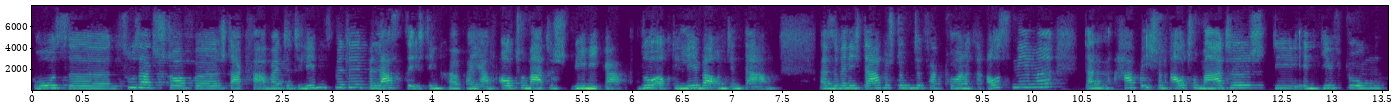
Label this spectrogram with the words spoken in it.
große Zusatzstoffe, stark verarbeitete Lebensmittel, belaste ich den Körper ja automatisch weniger. So auch die Leber und den Darm. Also wenn ich da bestimmte Faktoren rausnehme, dann habe ich schon automatisch die Entgiftung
